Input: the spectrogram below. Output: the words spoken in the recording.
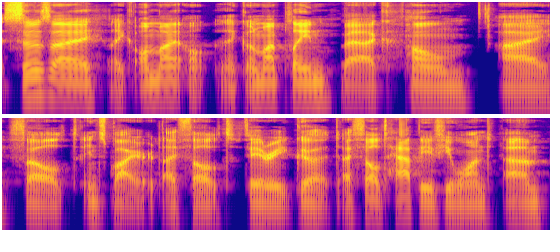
as soon as I like on my like on my plane back home I felt inspired. I felt very good. I felt happy if you want. Um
